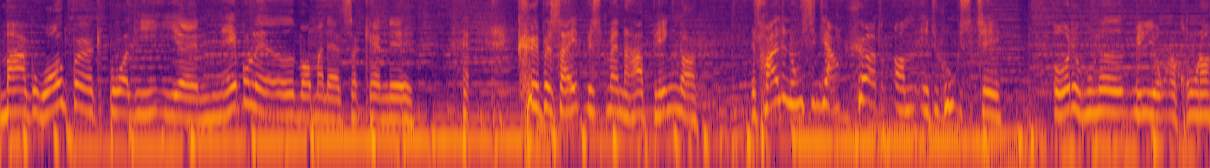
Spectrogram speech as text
Mark Wahlberg bor lige i øh, nabolaget, hvor man altså kan øh, købe sig ind, hvis man har penge nok. Jeg tror aldrig nogensinde, jeg har hørt om et hus til 800 millioner kroner.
